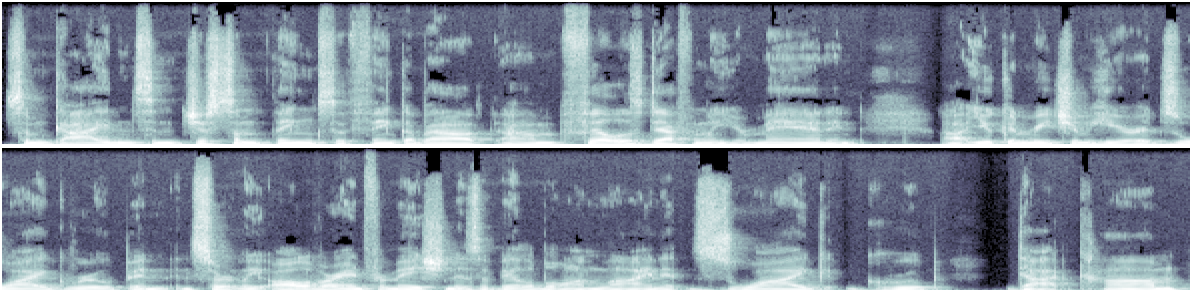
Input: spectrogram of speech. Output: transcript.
some guidance and just some things to think about, um, Phil is definitely your man, and uh, you can reach him here at Zweig Group, and, and certainly all of our information is available online at zweiggroup.com.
